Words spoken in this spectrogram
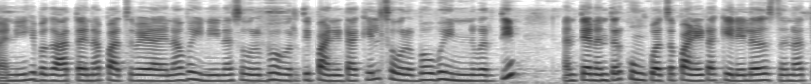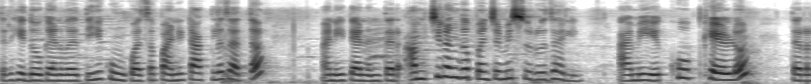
आणि हे बघा आता आहे ना पाच वेळा आहे ना वहिनीना सौरभ पाणी टाकेल सौरभभाऊ बहिणींवरती आणि त्यानंतर कुंकवाचं पाणी टाकेलेलं असतं ना तर हे दोघांवरतीही कुंकवाचं पाणी टाकलं जातं. आणि त्यानंतर आमची रंगपंचमी सुरू झाली. आम्ही खूप खेळलो. तर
